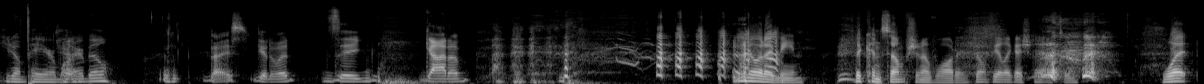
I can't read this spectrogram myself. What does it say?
You don't pay your water bill? nice. Good one. Zing. Got him. You know what I mean? The consumption of water. Don't feel like I should have to. What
